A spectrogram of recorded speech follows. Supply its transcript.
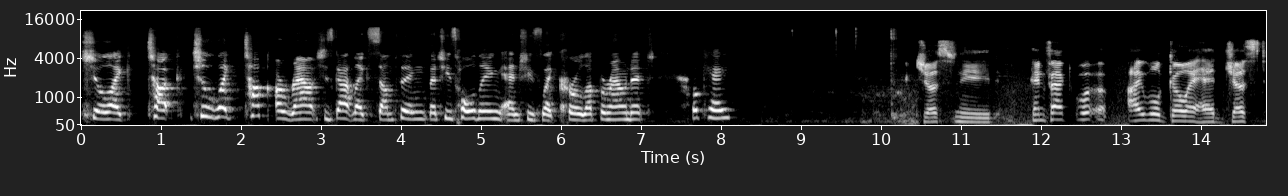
she'll like tuck. She'll like tuck around. She's got like something that she's holding, and she's like curled up around it. Okay, just need. In fact, I will go ahead just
